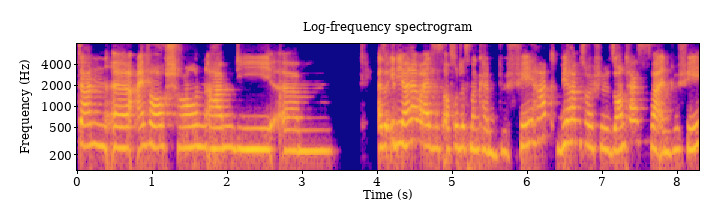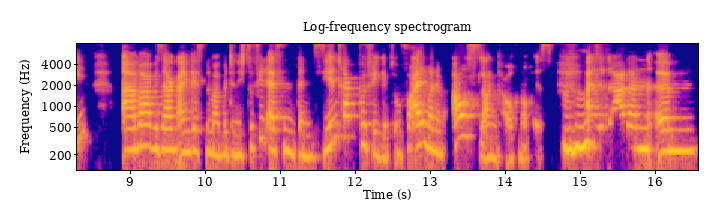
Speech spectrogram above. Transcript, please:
dann äh, einfach auch schauen, haben die ähm, also idealerweise ist es auch so, dass man kein Buffet hat. Wir haben zum Beispiel sonntags zwar ein Buffet, aber wir sagen allen Gästen immer bitte nicht zu viel essen, wenn es jeden Tag Buffet gibt und vor allem man im Ausland auch noch ist. Mhm. Also da dann ähm,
